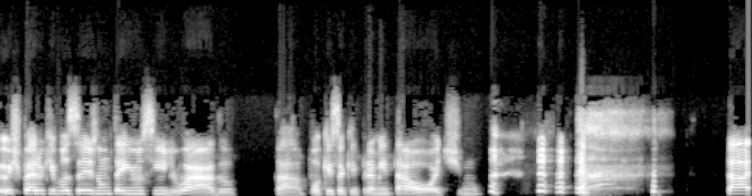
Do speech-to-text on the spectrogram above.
eu espero que vocês não tenham se enjoado, tá? Porque isso aqui pra mim tá ótimo. Tá,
